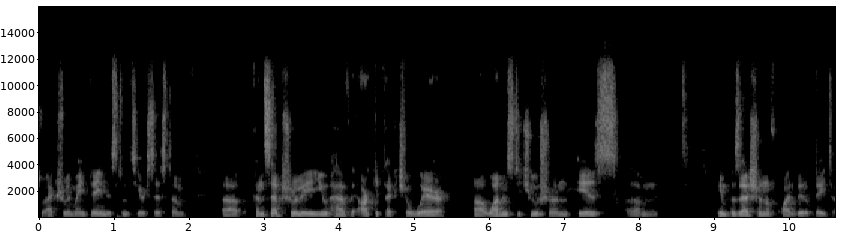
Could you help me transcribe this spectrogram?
to actually maintain this two-tier system, uh, conceptually, you have the architecture where uh, one institution is um, in possession of quite a bit of data.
